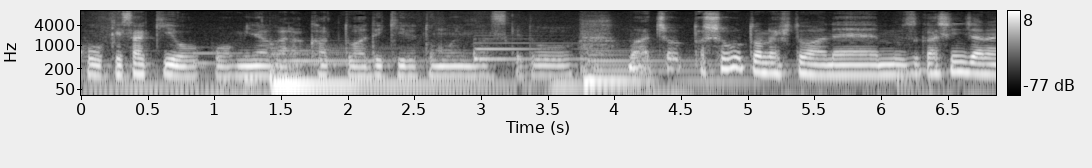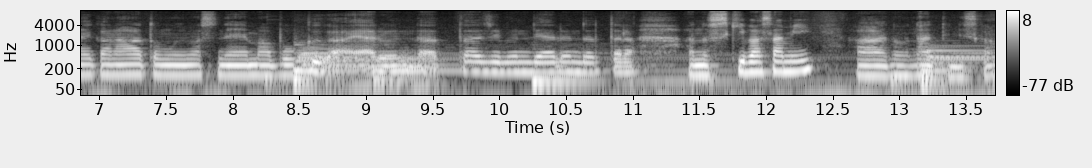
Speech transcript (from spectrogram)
こう毛先をこう見ながらカットはできると思いますけどまあちょっとショートの人はね難しいんじゃないかなと思いますね。まあ僕がやるんだったら自分でやるんだったらあのすきばさみあのなんていうんですかあ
